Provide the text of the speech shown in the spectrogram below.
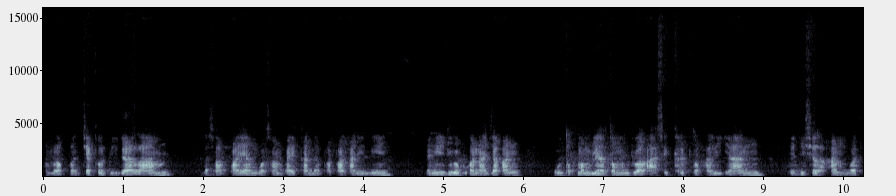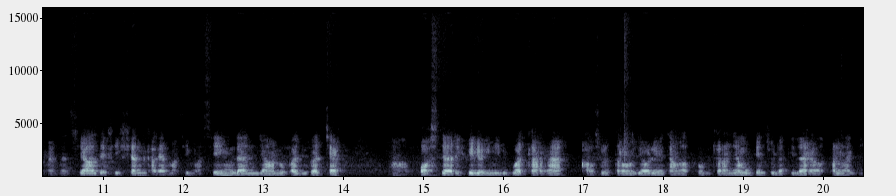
melakukan cek lebih dalam atas apa yang gue sampaikan dan paparkan ini dan ini juga bukan ajakan untuk membeli atau menjual aset kripto kalian. Jadi silahkan membuat financial decision kalian masing-masing dan jangan lupa juga cek uh, post dari video ini dibuat karena kalau sudah terlalu jauh dari tanggal peluncurannya mungkin sudah tidak relevan lagi.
